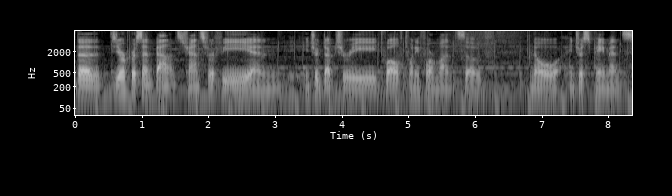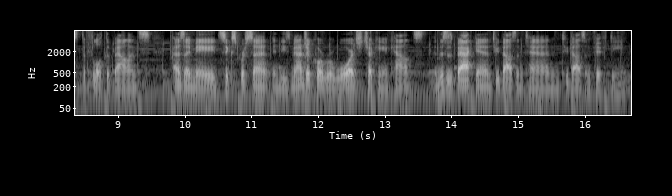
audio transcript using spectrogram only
the zero percent balance transfer fee and introductory 12, 24 months of no interest payments to float the balance as I made 6% in these Magical Rewards checking accounts. And this is back in 2010, 2015.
